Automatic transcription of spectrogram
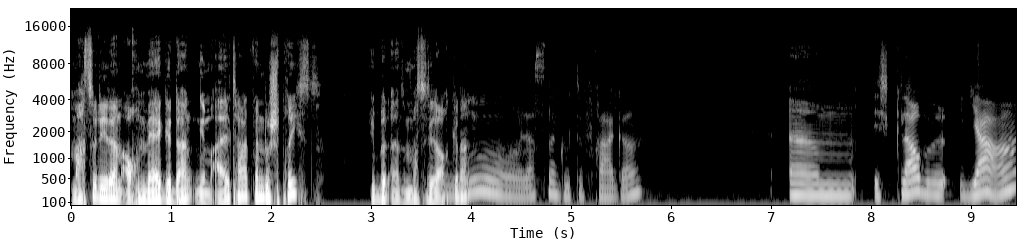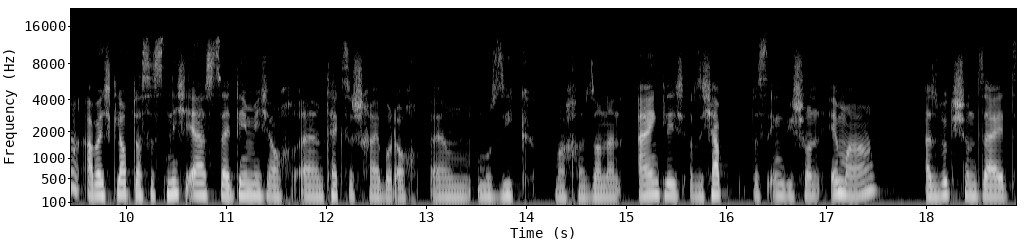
machst du dir dann auch mehr Gedanken im Alltag, wenn du sprichst? Über, also machst du dir da auch Gedanken? Oh, das ist eine gute Frage. Ähm, ich glaube ja, aber ich glaube, das ist nicht erst seitdem ich auch ähm, Texte schreibe oder auch ähm, Musik mache, sondern eigentlich, also ich habe das irgendwie schon immer, also wirklich schon seit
